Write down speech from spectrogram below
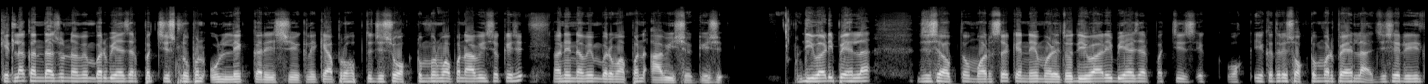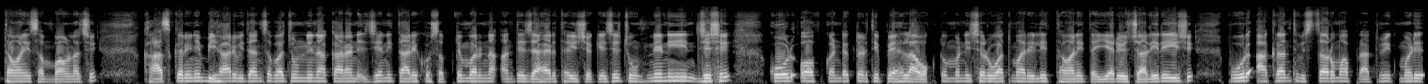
કેટલાક અંદાજો નવેમ્બર બે હજાર પચીસનો પણ ઉલ્લેખ કરે છે. એટલે કે આપણો હપ્તો જે છે ઓક્ટોબરમાં પણ આવી શકે છે અને નવેમ્બરમાં પણ આવી શકે છે. દિવાળી પહેલાં જે છે, હપ્તો મળશે કે નહીં મળે? તો દિવાળી બે હજાર પચીસ એક એકત્રીસ ઓક્ટોબર પહેલાં જે છે રિલીઝ થવાની સંભાવના છે. ખાસ કરીને બિહાર વિધાનસભા ચૂંટણીના કારણે જેની તારીખો સપ્ટેમ્બરના અંતે જાહેર થઈ શકે છે. ચૂંટણીની જે છે કોડ ઓફ કન્ડક્ટરથી પહેલાં ઓક્ટોબરની શરૂઆતમાં રિલીઝ થવાની તૈયારીઓ ચાલી રહી છે. પૂર આક્રાંત વિસ્તારોમાં પ્રાથમિક મળી,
